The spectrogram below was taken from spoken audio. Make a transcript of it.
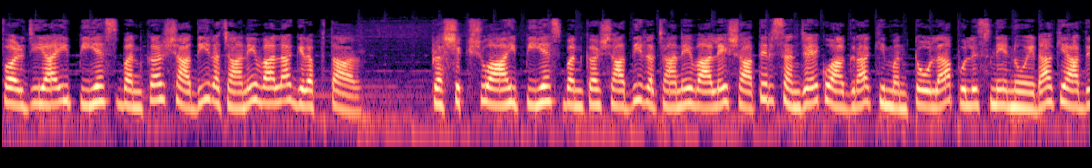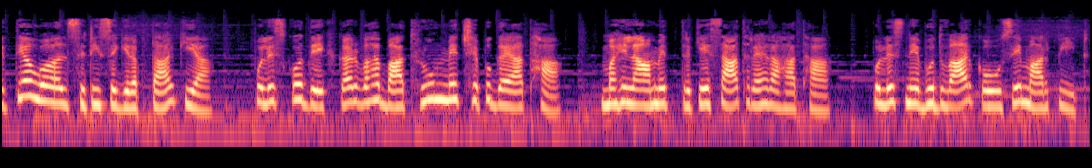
फर्जी आईपीएस बनकर शादी रचाने वाला गिरफ़्तार प्रशिक्षु आईपीएस बनकर शादी रचाने वाले शातिर संजय को आगरा की मंटोला पुलिस ने नोएडा के आदित्य वर्ल्ड सिटी से गिरफ़्तार किया। पुलिस को देखकर वह बाथरूम में छिप गया था। महिला मित्र के साथ रह रहा था। पुलिस ने बुधवार को उसे मारपीट,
